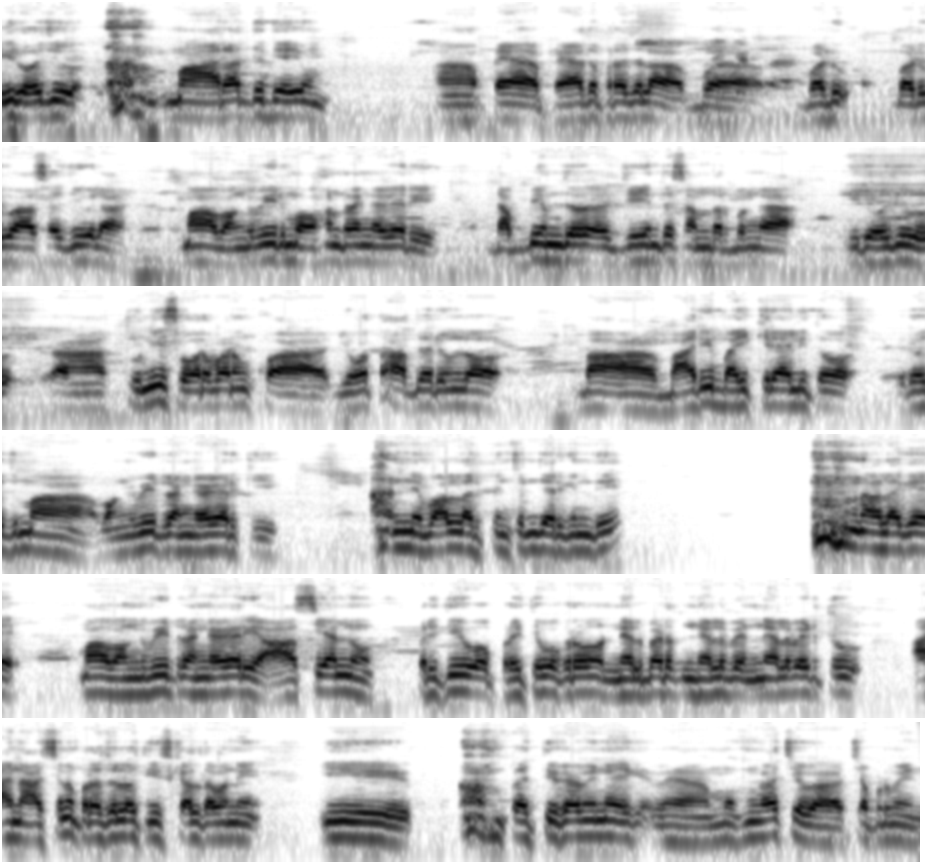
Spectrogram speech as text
ఈరోజు మా ఆరాధ్య దైవం పే పేద ప్రజల బ- బడు బడుగు అసజీవుల మా వంగవీరి మోహన్ రంగ గారి డెబ్బై ఎనిమిదో జయంతి సందర్భంగా ఈరోజు తుని సూరవరం యువత ఆధ్వర్యంలో బా భారీ బైక్ ర్యాలీతో ఈరోజు మా వంగవీటి రంగ గారికి నివాళులు అర్పించడం జరిగింది. అలాగే మా వంగవీటి రంగ గారి ఆశయాలను ప్రతి ప్రతి ఒక్కరూ నిలబెడ నిలబె నిలబెడుతూ ఆయన ఆశయాలను ప్రజల్లో తీసుకెళ్తామని ఈ ప్రత్యేకమైన ముఖంగా చెప్పడమైంది.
